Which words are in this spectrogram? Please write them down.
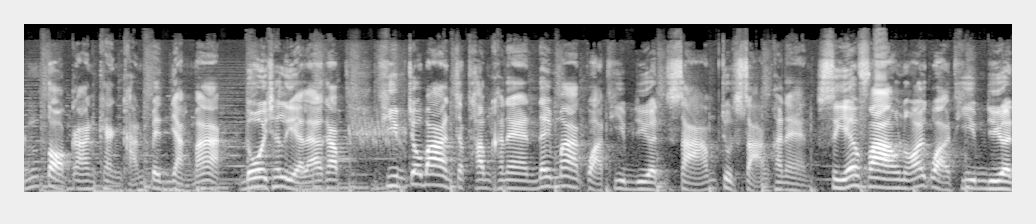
ลต่อการแข่งขันเป็นอย่างมาก โดยเฉลี่ยแล้วครับ ทีมเจ้าบ้านจะทำคะแนนได้มากกว่าทีมเยือน 3.3 คะแนน เสียฟาวล์น้อยกว่าทีมเยือน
